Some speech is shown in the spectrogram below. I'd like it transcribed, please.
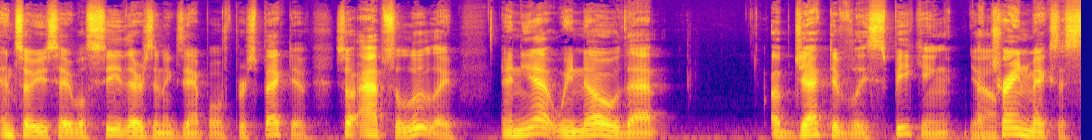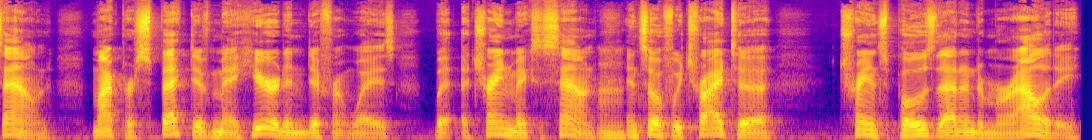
And so you say, well, see, there's an example of perspective. So absolutely, and yet we know that objectively speaking, Yeah. a train makes a sound. My perspective may hear it in different ways, but a train makes a sound. Mm. And so if we try to transpose that into morality,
